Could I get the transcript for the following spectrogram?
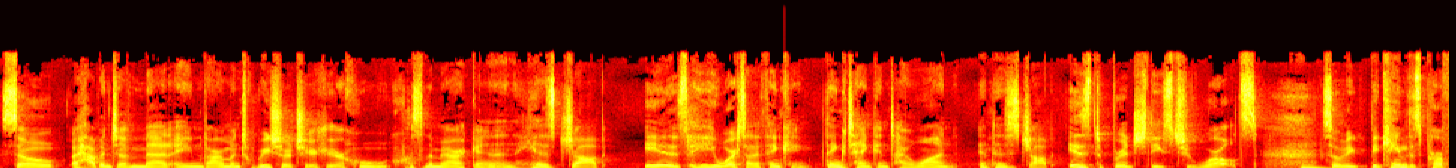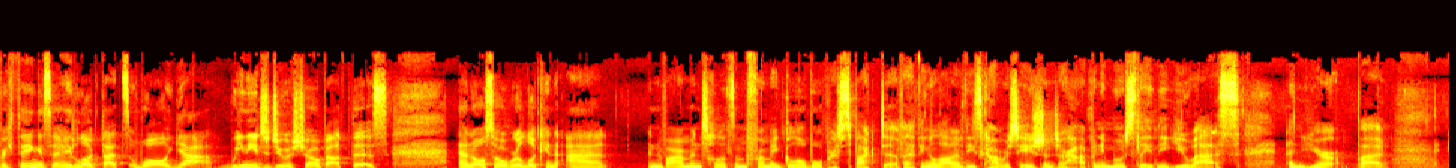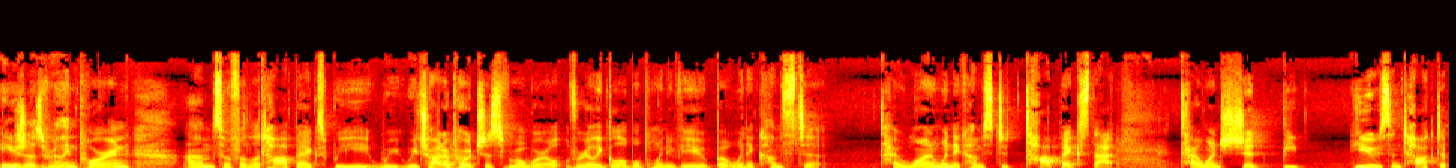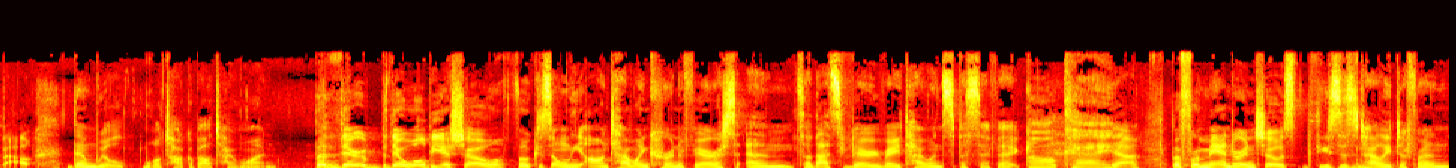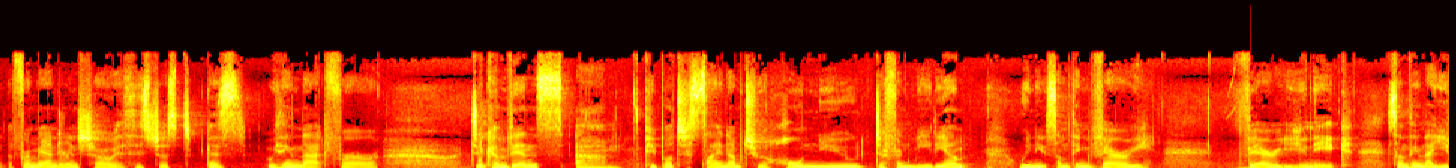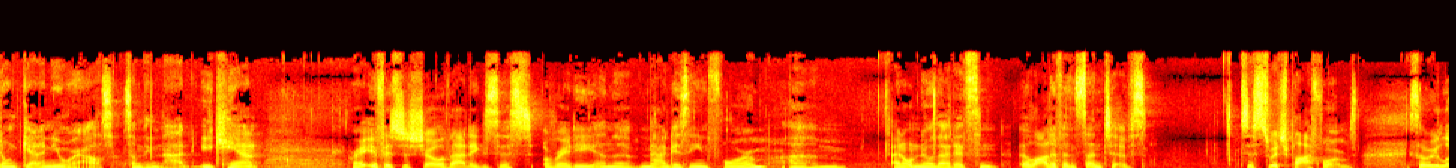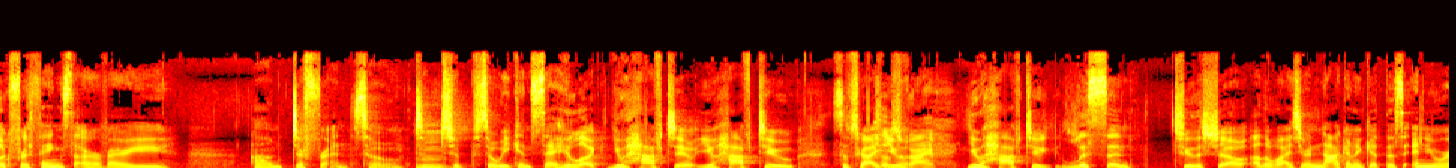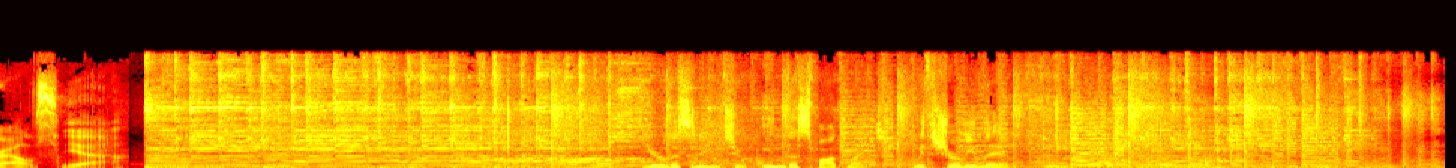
So I happen to have met an environmental researcher here who was an American, and his job is he works at a thinking think tank in Taiwan, and his job is to bridge these two worlds. Hmm. So it became this perfect thing and say, hey, look, that's well, yeah, we need to do a show about this, and also we're looking at environmentalism from a global perspective. I think a lot of these conversations are happening mostly in the US and Europe, but Asia is really important. Um, so for the topics, we, we, we try to approach this from a world, really global point of view. But when it comes to Taiwan, when it comes to topics that Taiwan should be used and talked about, then we'll, we'll talk about Taiwan. But there, there will be a show focused only on Taiwan current affairs, and so that's very, very Taiwan specific. Okay. Yeah. But for Mandarin shows, the thesis is entirely different. For Mandarin show, it's just because we think that for to convince um, people to sign up to a whole new, different medium, we need something very, very unique, something that you don't get anywhere else, something that you can't. Right? If it's a show that exists already in the magazine form, um, I don't know that it's an, a lot of incentives to switch platforms. So we look for things that are very um, different. So to, to, so we can say, hey, look, you have to you have to subscribe. Subscribe. You you have to listen to the show. Otherwise, you're not going to get this anywhere else. Yeah. You're listening to In the Spotlight with Shirley Lin.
